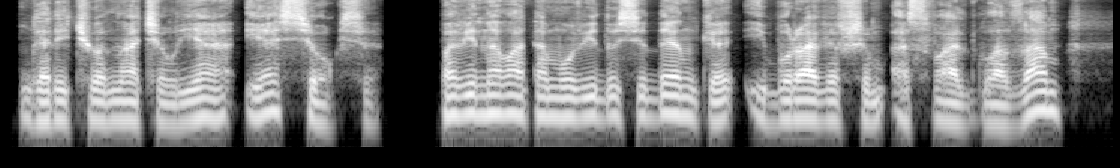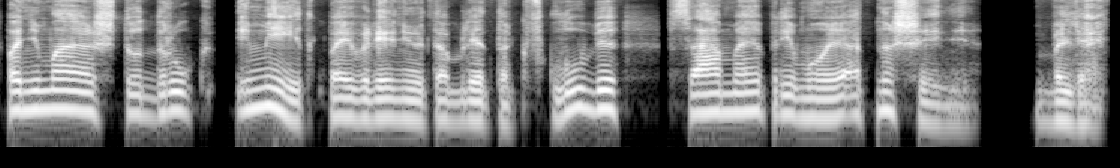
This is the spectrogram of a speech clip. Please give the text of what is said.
— горячо начал я и осекся. По виноватому виду Сиденко и буравившим асфальт глазам, понимая, что друг имеет к появлению таблеток в клубе самое прямое отношение. Блять,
